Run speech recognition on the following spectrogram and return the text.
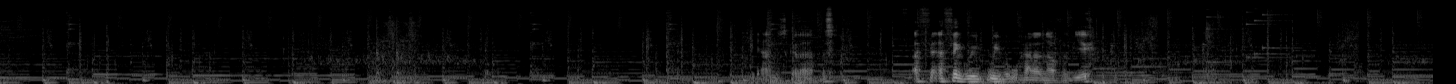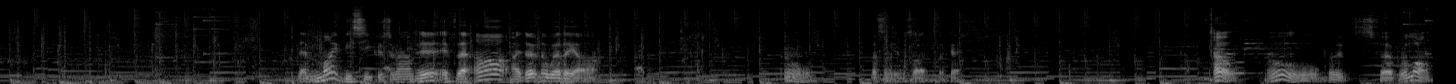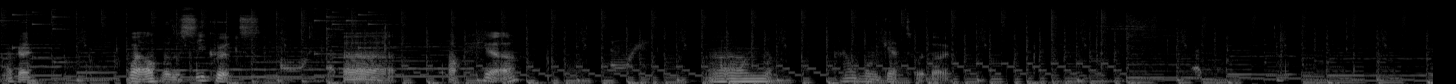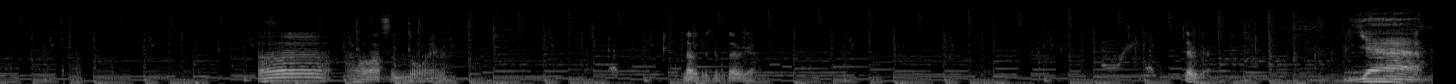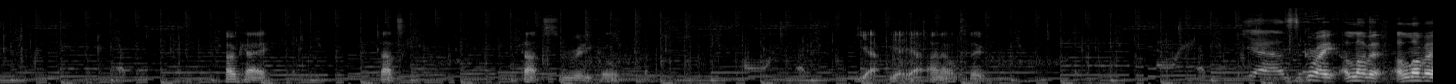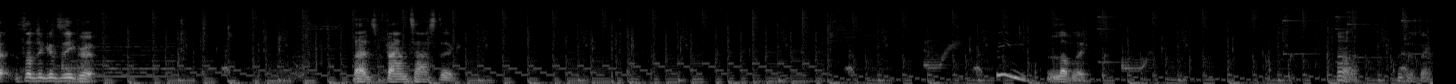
Yeah, I'm just gonna... I, th I think we've, we've all had enough of you. There might be secrets around here. If there are, I don't know where they are. Oh, that's on the other side. Okay. Oh, oh, but it's further along. Okay. Well, there's a secret uh, up here. Um, how do one get to it though? Uh, oh, that's annoying. No, it isn't. There we go. There we go. Yeah! Okay. That's... That's really cool. Yeah, yeah, yeah, I know what to do. Yeah, it's great. I love it. I love it. Such a good secret. That's fantastic. Whee! Lovely. Oh, interesting.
